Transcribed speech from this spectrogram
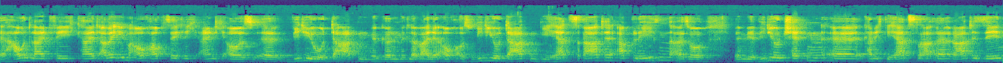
Hautleitfähigkeit, aber eben auch hauptsächlich eigentlich aus äh, Videodaten. Wir können mittlerweile auch aus Videodaten die Herzrate ablesen. Also wenn wir Video chatten, äh, kann ich die Herzrate sehen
